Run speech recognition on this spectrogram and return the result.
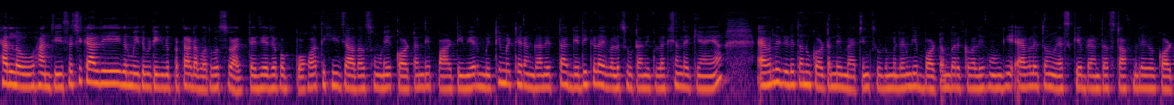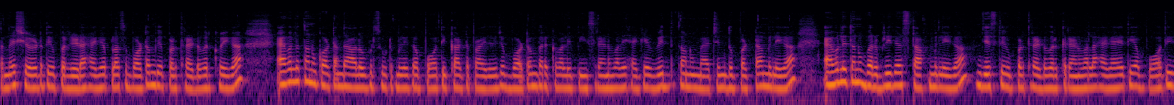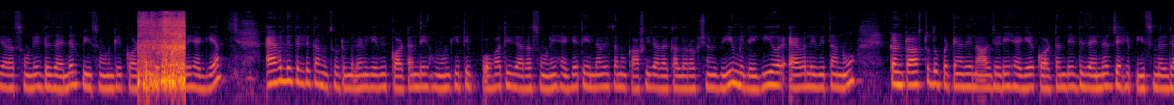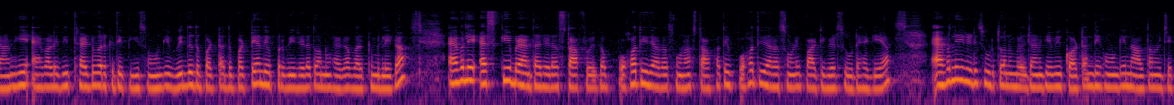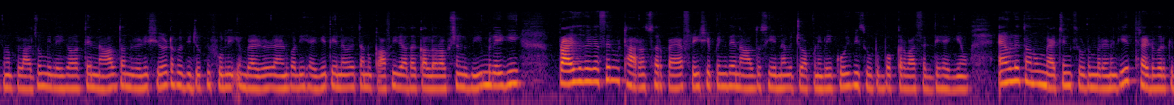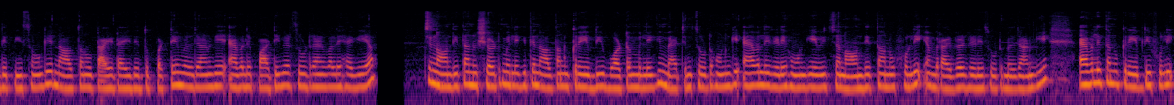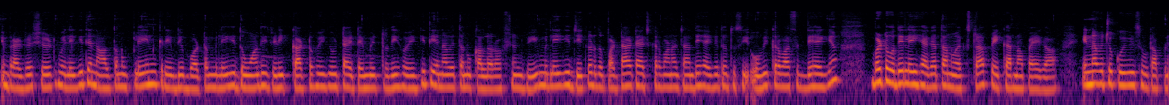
Hello ਹਾਂਜੀ, ਸਤਿ ਸ਼੍ਰੀ ਅਕਾਲ ਜੀ। ਗੁਰਮੀਤ ਬੁਟੀਕ ਦੇ ਉੱਪਰ ਤੁਹਾਡਾ ਬਹੁਤ ਬਹੁਤ ਸਵਾਗਤ ਹੈ ਜੀ। ਅੱਜ ਆਪਾਂ ਬਹੁਤ ਹੀ ਜ਼ਿਆਦਾ ਸੋਹਣੇ ਕਾਟਨ ਦੇ ਪਾਰਟੀ ਵੇਅਰ ਮਿੱਠੇ ਮਿੱਠੇ ਰੰਗਾਂ ਦੇ ਧਾਗੇ ਦੀ ਕਢਾਈ ਵਾਲੇ ਸੂਟਾਂ ਦੀ ਕਲੈਕਸ਼ਨ ਲੈ ਕੇ ਆਏ ਆ ਇਹ ਵਾਲੇ ਜਿਹੜੇ ਤੁਹਾਨੂੰ ਕਾਟਨ ਦੇ ਮੈਚਿੰਗ ਸੂਟ ਮਿਲਣਗੇ ਬਾਟਮ ਵਰਕ ਵਾਲੇ ਹੋਣਗੇ, ਇਹ ਵਾਲੇ ਤੁਹਾਨੂੰ ਐਸਕੇ ਬ੍ਰਾਂਡ ਦਾ ਸਟਾਫ ਮਿਲੇਗਾ ਕਾਟਨ ਦੇ ਸ਼ਰਟ ਦੇ ਉੱਪਰ ਜਿਹੜਾ ਹੈਗਾ ਪਲੱਸ ਬਾਟਮ ਦੇ ਉੱਪਰ ਥ੍ਰੈਡ ਵਰਕ ਹੋਏਗਾ। ਇਹ ਵਾਲਾ ਤੁਹਾਨੂੰ ਕਾਟਨ ਦਾ ਆਲ ਓਵਰ ਸੂਟ ਮਿਲੇਗਾ ਬਹੁਤ ਹੀ ਘੱਟ ਪ੍ਰਾਈਸ ਦੇ ਵਿੱਚ ਬਾਟਮ ਵਰਕ ਵਾਲੇ ਪੀਸ ਰਹਿਣ ਵਾਲੇ ਹੈਗੇ ਵਿਦ ਤੁਹਾਨੂੰ ਮੈਚਿੰਗ ਦੁਪੱਟਾ ਮਿਲੇਗਾ। ਇਹ ਵਾਲੇ ਤੁਹਾਨੂੰ ਬਰਬਰੀ ਦਾ ਸਟਾਫ ਮਿਲੇਗਾ, ਜਿਸ ਦੇ ਉੱਪਰ ਥ੍ਰੈਡ ਵਰਕ ਰਹਿਣ ਵਾਲਾ ਹੈਗਾ ਹੈ ਤੇ ਆ ਬਹੁਤ ਹੀ ਜ਼ਿਆਦਾ ਸੋਹਣੇ ਡਿਜ਼ਾਈਨਰ ਪੀਸ ਹੋਣਗੇ ਕਾਟਨ ਦੇ ਵਾਲੇ ਹੈਗੇ ਆ। ਇਹ ਵਾਲੇ ਤਾਂ ਜਿਹੜੇ ਤੁਹਾਨੂੰ ਸੂਟ ਮਿਲਣਗੇ ਵੀ ਕਾਟਨ ਦੇ ਹੋਣਗੇ ਤੇ ਬਹੁਤ ਹੀ ਜ਼ਿਆਦਾ ਸੋਹਣੇ ਹੈਗੇ ਤੇ ਇਹਨਾਂ ਵਿੱਚ ਤੁਹਾਨੂੰ ਕਾਫੀ ਜ਼ਿਆਦਾ ਕਲਰ ਆਪਸ਼ਨ ਵੀ ਮਿਲੇਗੀ ਔਰ ਇਹ ਵਾਲੇ ਵੀ ਤੁਹਾਨੂੰ ਕੰਟਰਾਸਟ ਦੁਪੱਟਿਆਂ ਦੇ ਨਾਲ ਜਿਹੜੇ ਹੈਗੇ ਆ ਕਾਟਨ ਦੇ ਡਿਜ਼ਾਈਨਰ ਜਿਹੇ ਪੀਸ ਮਿਲ ਜਾਣਗੇ। ਇਹ ਵਾਲੇ ਵੀ ਥ੍ਰੈਡ ਵਰਕ ਦੇ ਪੀਸ ਹੋਣਗੇ ਵਿਦ ਦੁਪੱਟਾ। ਦੁਪੱਟਿਆਂ ਦੇ ਉੱਪਰ ਵੀ ਜਿਹੜਾ ਤੁਹਾਨੂੰ ਹੈਗਾ ਵਰਕ ਮਿਲੇਗਾ। ਇਹ ਵਾਲੇ ਐਸਕੇ ਬ੍ਰਾਂਡ ਦਾ ਜਿਹੜਾ ਸਟਾਫ ਹੋਏਗਾ, ਬਹੁਤ ਹੀ ਜ਼ਿਆਦਾ ਸੋਹਣਾ ਸਟਾਫ ਆ ਤੇ ਬਹੁਤ ਹੀ ਜ਼ਿਆਦਾ ਸੋਹਣੇ ਪਾਰਟੀ ਵੇਅਰ ਸੂਟ ਹੈਗੇ ਆ। ਇਹ ਵਾਲੇ ਜਿਹੜੇ ਸੂਟ ਤੁਹਾਨੂੰ ਮਿਲ ਜਾਣਗੇ ਵੀ ਕਾਟਨ ਦੇ ਹੋਣਗੇ, ਨਾਲ ਤੁਹਾਨੂੰ ਚਿਕਨ ਪਲਾਜੋ ਮਿਲੇਗਾ ਔਰ ਤੇ ਨਾਲ ਤੁਹਾਨੂੰ ਜਿਹੜੀ ਸ਼ਰਟ ਹੋਏਗੀ ਜੋ ਕਿ ਫੁੱਲੀ ਐਮਬ੍ਰਾਇਡਰ ਰਹਿਣ ਵਾਲੀ ਹੈਗੀ ਤੇ ਇਹਨਾਂ ਵਿੱਚ ਤੁਹਾਨੂੰ ਕਾਫੀ ਜ਼ਿਆਦਾ ਕਲਰ ਆਪਸ਼ਨ ਵੀ ਮਿਲੇਗੀ। ਪ੍ਰਾਈਸ ਹੋਏਗਾ ਸਿਰਫ 1800 ਰੁਪਏ ਫ੍ਰੀ ਸ਼ਿਪਿੰਗ ਦੇ ਨਾਲ ਤੁਸੀਂ ਇਹਨਾਂ ਵਿੱਚੋਂ ਆਪਣੇ ਲਈ ਕੋਈ ਵੀ ਸੂਟ ਬੁੱਕ ਕਰਵਾ ਸਕਦੇ ਹੈਗੇ ਹੋ। ਐ ਵਾਲੇ ਤੁਹਾਨੂੰ ਮੈਚਿੰਗ ਸੂਟ ਮਿਲਣਗੇ ਥ੍ਰੈਡ ਵਰਕ ਦੇ ਪੀਸ ਹੋਣਗੇ, ਨਾਲ ਤੁਹਾਨੂੰ ਟਾਈ ਟਾਈ ਦੇ ਦੁਪੱਟੇ ਮਿਲ ਜਾਣਗੇ। ਐ ਵਾਲੇ ਪਾਰਟੀ ਵੇਅਰ ਸੂਟ ਰਹਿਣ ਵਾਲੇ ਹੈਗੇ ਆ। ਚਨੌਨ ਦੀ ਤੁਹਾਨੂੰ ਸ਼ਰਟ ਮਿਲੇਗੀ ਤੇ ਨਾਲ ਤੁਹਾਨੂੰ ਕਰੇਵ ਦੀ ਬਾਟਮ ਮਿਲੇਗੀ ਮੈਚਿੰਗ ਸੂਟ ਹੋਣਗੇ। ਇਹ ਵਾਲੇ ਜਿਹੜੇ ਹੋਣਗੇ, ਇਹ ਵੀ ਚਨੌਨ ਦੇ ਤੁਹਾਨੂੰ ਫੁੱਲੀ ਐਮਬ੍ਰਾਇਡਰ ਜਿਹੜੇ ਸੂਟ ਮਿਲ ਜਾਣਗੇ। ਇਹ ਵਾਲੇ ਤੁਹਾਨੂੰ ਕਰੇਵ ਦੀ ਫੁੱਲੀ ਐਮਬ੍ਰਾਇਡਰ ਸ਼ਰਟ ਮਿਲੇਗੀ ਤੇ ਨਾਲ ਤੁਹਾਨੂੰ ਪਲੇਨ ਕਰੇਵ ਦੀ ਬਾਟਮ ਮਿਲੇਗੀ। ਦੋਵਾਂ ਦੀ ਜਿਹੜੀ ਕੱਟ ਹੋਏਗੀ, ਉਹ 2.5 ਮੀਟਰ ਦੀ ਹੋਏਗੀ ਤੇ ਇਹਨਾਂ ਵਿੱਚ ਤੁਹਾਨੂੰ ਕਲਰ ਆਪਸ਼ਨ ਵੀ ਮਿਲੇਗੀ। ਜੇਕਰ ਦੁਪੱਟਾ ਅਟੈਚ ਕਰਵਾਉਣਾ ਚਾਹੁੰਦੇ ਹੈਗੇ ਤਾਂ ਤੁਸੀਂ ਉਹ ਵੀ ਕਰਵਾ ਸਕਦੇ ਹੈਗੇ ਹੋ ਬਟ ਉਹਦੇ ਲਈ ਹੈਗਾ ਤੁਹਾਨੂੰ ਐਕਸਟਰਾ ਪੇ ਕਰਨਾ ਪਏਗਾ। ਇਹਨਾਂ ਵਿੱਚੋਂ ਕੋਈ ਵੀ ਸੂਟ ਆਪਣੇ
